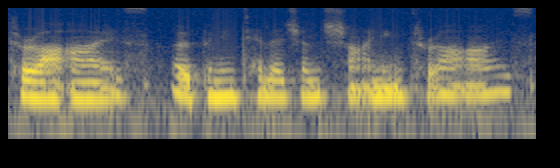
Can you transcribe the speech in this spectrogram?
through our eyes, open intelligence shining through our eyes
